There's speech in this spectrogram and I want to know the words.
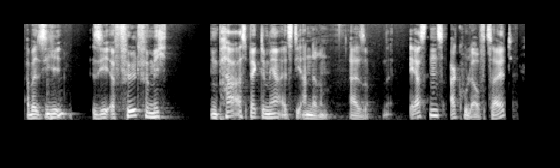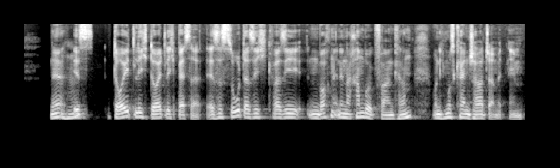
aber sie, mhm. sie erfüllt für mich ein paar Aspekte mehr als die anderen. Also, erstens, Akkulaufzeit ne, mhm. ist deutlich, deutlich besser. Es ist so, dass ich quasi ein Wochenende nach Hamburg fahren kann und ich muss keinen Charger mitnehmen.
